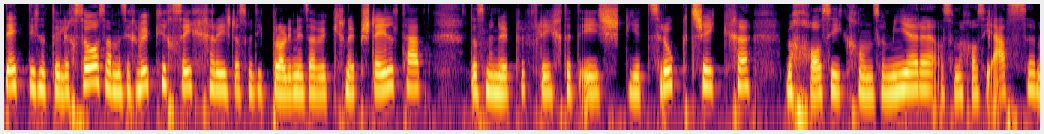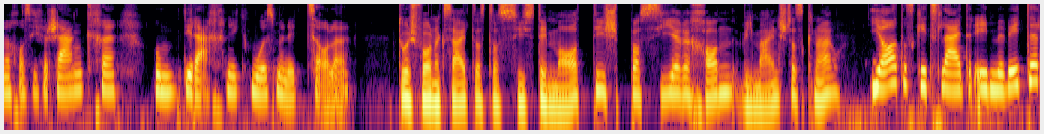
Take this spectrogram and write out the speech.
Dort ist es natürlich so, dass wenn man sich wirklich sicher ist, dass man die Pralines auch wirklich nicht bestellt hat, dass man nicht verpflichtet ist, die zurückzuschicken. Man kann sie konsumieren, also man kann sie essen, man kann sie verschenken und die Rechnung muss man nicht zahlen. Du hast vorhin gesagt, dass das systematisch passieren kann. Wie meinst du das genau? Ja, das gibt es leider immer wieder.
